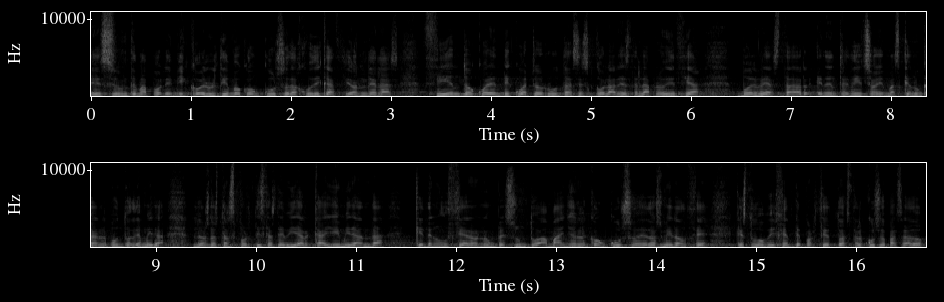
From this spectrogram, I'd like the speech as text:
Es un tema polémico. El último concurso de adjudicación de las 144 rutas escolares de la provincia vuelve a estar en entredicho y más que nunca en el punto de mira. Los dos transportistas de Villarcayo y Miranda, que denunciaron un presunto amaño en el concurso de 2011, que estuvo vigente, por cierto, hasta el curso pasado,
